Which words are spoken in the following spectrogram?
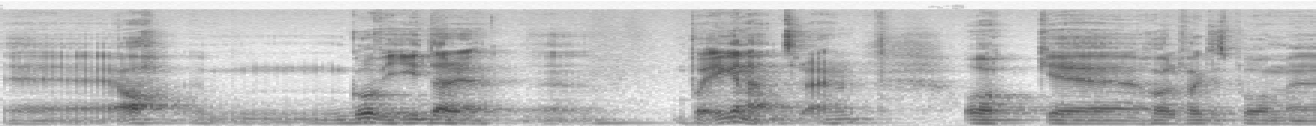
eh, ja, gå vidare eh, på egen hand. Sådär. Och eh, höll faktiskt på med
